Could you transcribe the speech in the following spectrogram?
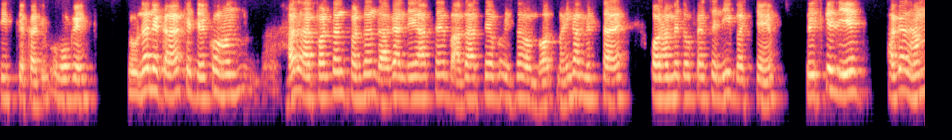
तीस के करीब हो गई। तो उन्होंने कहा कि देखो, हम हर फर्जन फर्जन धागा ले आते हैं, बाज़ार से वो इस बहुत महँगा मिलता है। और हमें दो पैसे नहीं बचते हैं। तो इसके लिए अगर हम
